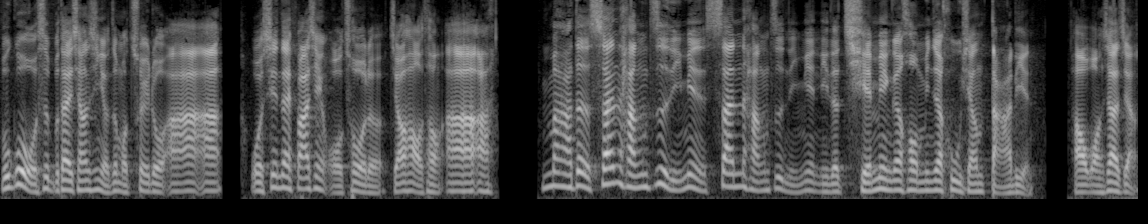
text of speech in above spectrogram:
不过我是不太相信有这么脆弱啊啊啊！我现在发现我错了，脚好痛啊啊啊！妈的，三行字里面，三行字里面，你的前面跟后面在互相打脸。好，往下讲，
